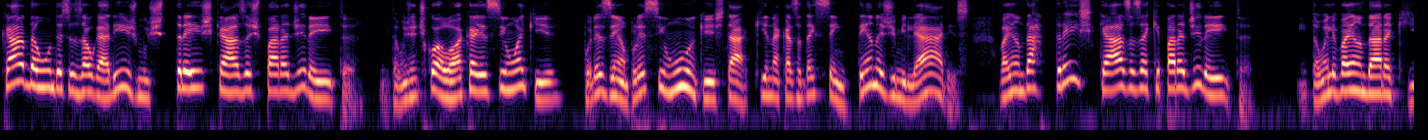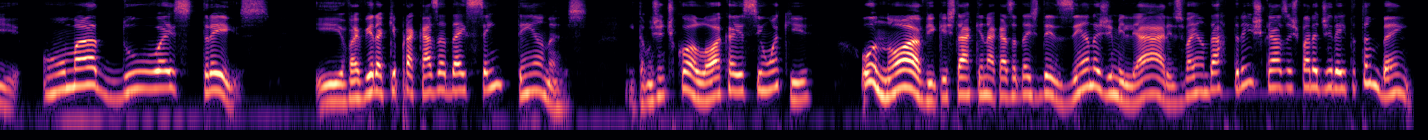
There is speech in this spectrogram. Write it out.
cada um desses algarismos três casas para a direita. Então, a gente coloca esse 1 aqui. Por exemplo, esse 1 que está aqui na casa das centenas de milhares vai andar três casas aqui para a direita. Então, ele vai andar aqui uma, duas, três, e vai vir aqui para a casa das centenas. Então, a gente coloca esse 1 aqui. O 9, que está aqui na casa das dezenas de milhares, vai andar três casas para a direita também.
